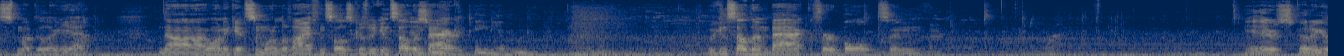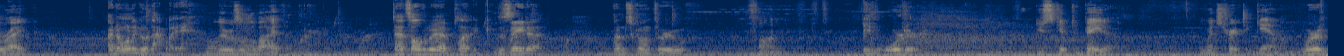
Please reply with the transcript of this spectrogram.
The smuggler Yeah. yet. No, I want to get some more Leviathan souls because we can sell them There's back. We can sell them back for bolts and Yeah, there's go to your right. I don't want to go that way. Well, there was a Leviathan there. That's all the way up Zeta. I'm just going through Fun. in order. You skipped Beta. You went straight to Gamma. Where?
